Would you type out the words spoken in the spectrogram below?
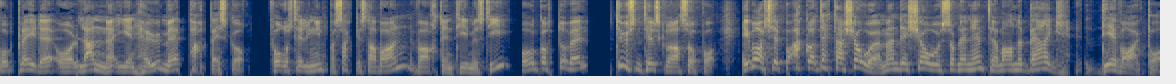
og pleide å lande i en haug med pappesker. Forestillingen på Sakkestadbanen varte en times tid, og godt og vel 1000 tilskuere så på. Jeg var ikke på akkurat dette showet, men det showet som ble nevnt her med Arne Berg, det var jeg på.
